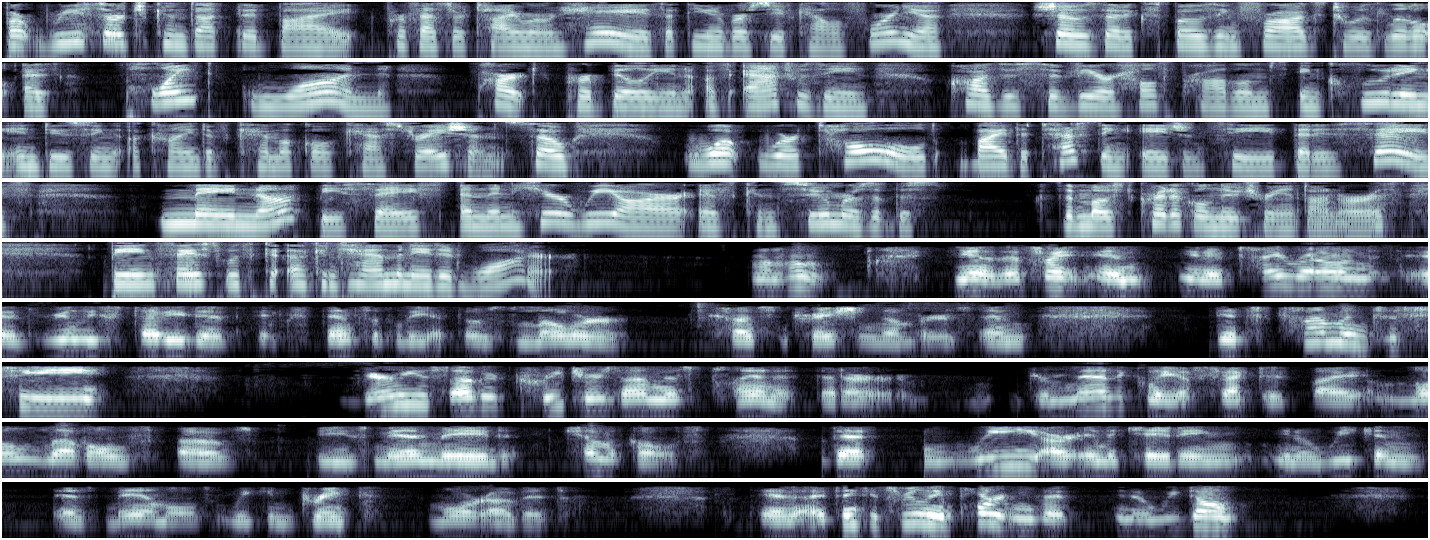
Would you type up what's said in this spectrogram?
but research conducted by Professor Tyrone Hayes at the University of California shows that exposing frogs to as little as 0.1 part per billion of atrazine causes severe health problems, including inducing a kind of chemical castration. So what we're told by the testing agency that is safe may not be safe, and then here we are as consumers of this, the most critical nutrient on earth, being faced with contaminated water. Mm-hmm. Yeah, that's right. And, you know, Tyrone has really studied it extensively at those lower concentration numbers. And it's common to see various other creatures on this planet that are dramatically affected by low levels of these man-made chemicals that we are indicating, you know, we can, as mammals, we can drink more of it. And I think it's really important that, you know, we don't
